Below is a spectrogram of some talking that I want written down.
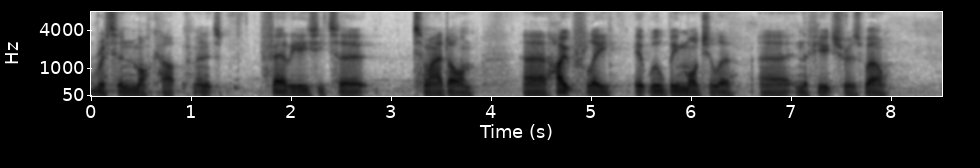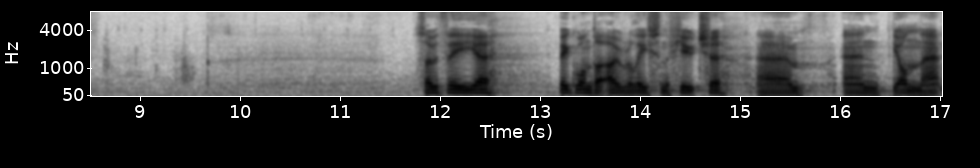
written mock-up, and it's fairly easy to to add on. Uh, hopefully, it will be modular uh, in the future as well. So the uh, big 1.0 release in the future, um, and beyond that,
